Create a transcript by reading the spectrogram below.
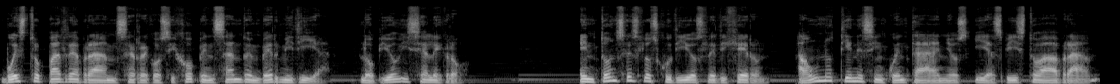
Vuestro padre Abraham se regocijó pensando en ver mi día, lo vio y se alegró. Entonces los judíos le dijeron, ¿aún no tienes cincuenta años y has visto a Abraham?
